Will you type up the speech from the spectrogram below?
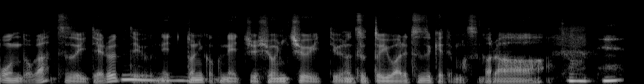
温度が続いてるっていう、ねうんとにかく熱中症に注意っていうのをずっと言われ続けてますから、そうね。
